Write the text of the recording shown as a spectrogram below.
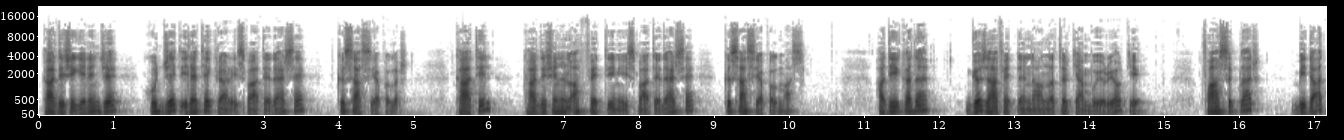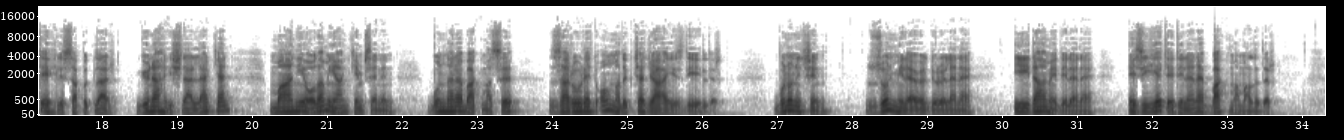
Kardeşi gelince hüccet ile tekrar ispat ederse kısas yapılır. Katil kardeşinin affettiğini ispat ederse kısas yapılmaz. Hadikada göz afetlerini anlatırken buyuruyor ki: Fasıklar, bid'at ehli sapıklar günah işlerlerken mani olamayan kimsenin bunlara bakması zaruret olmadıkça caiz değildir. Bunun için zulm ile öldürülene, idam edilene, eziyet edilene bakmamalıdır.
